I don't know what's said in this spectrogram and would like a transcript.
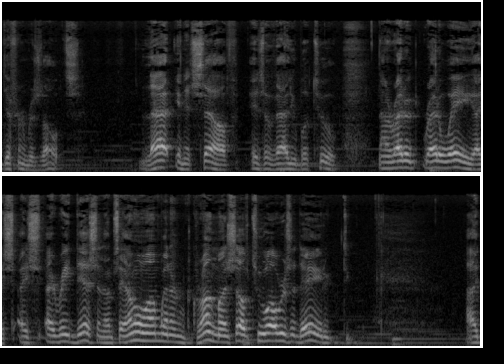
different results. That in itself is a valuable tool. Now, right, right away, I, I, I read this and I'm saying, oh, I'm going to ground myself two hours a day. To, to, I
